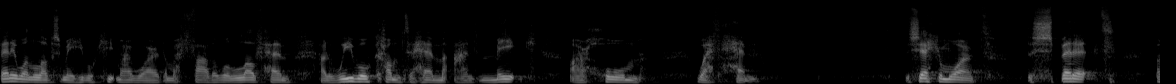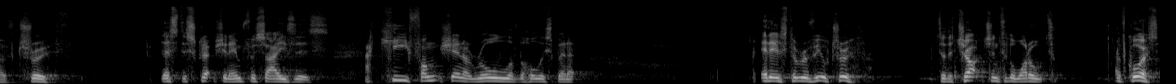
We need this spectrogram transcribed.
If anyone loves me, he will keep my word, and my Father will love him, and we will come to him and make our home with him. The second word, the Spirit of truth. This description emphasizes a key function, a role of the Holy Spirit. It is to reveal truth to the church and to the world. Of course,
